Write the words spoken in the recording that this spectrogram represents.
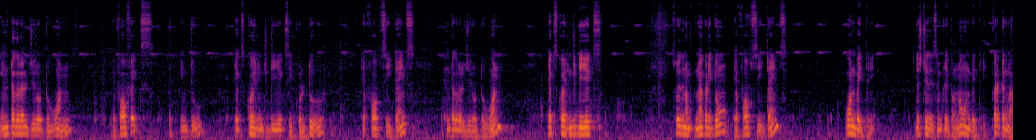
integral 0 to 1 f of x into x square into dx equal to f of c times integral 0 to 1 x square into dx. So இது நமக்கு என்ன கிடைக்கும்? F of c times one by three just இது சிம்பிளை பண்ணோம்னா ஒன் பை த்ரீ கரெக்டுங்களா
